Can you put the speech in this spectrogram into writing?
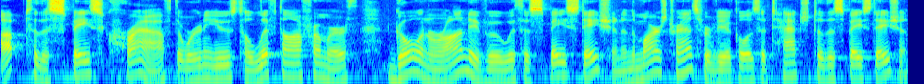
up to the spacecraft that we're going to use to lift off from Earth, go and rendezvous with the space station, and the Mars transfer vehicle is attached to the space station.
